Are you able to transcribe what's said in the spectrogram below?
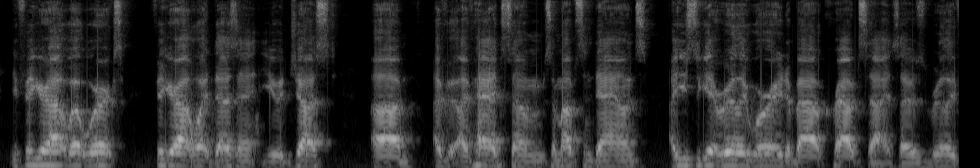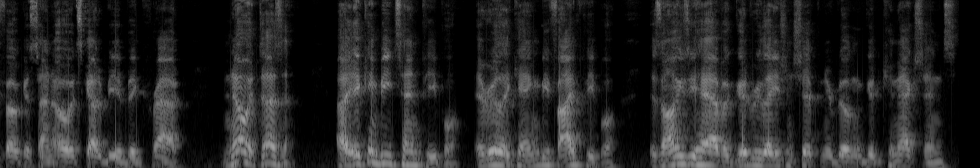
you figure out what works, figure out what doesn't. You adjust. Um, I've, I've had some some ups and downs. I used to get really worried about crowd size. I was really focused on, oh, it's got to be a big crowd. No, it doesn't. Uh, it can be 10 people. It really can. It can be five people. As long as you have a good relationship and you're building good connections,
